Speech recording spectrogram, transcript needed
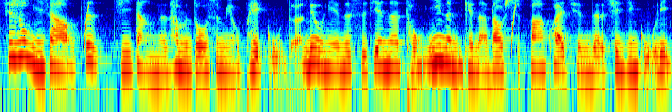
先说明一下哦，这几档呢，他们都是没有配股的。六年的时间呢，统一呢，你可以拿到十八块钱的现金股利。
